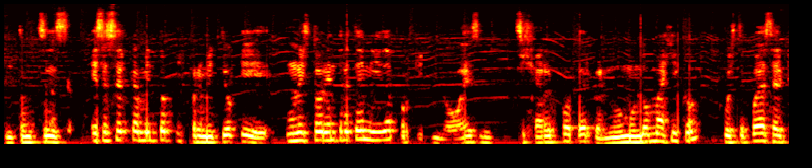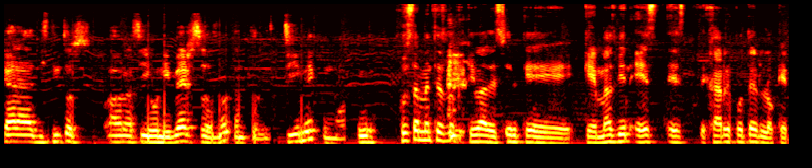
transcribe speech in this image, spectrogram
Entonces, ese acercamiento pues, permitió que una historia entretenida, porque lo es si Harry Potter, pero en un mundo mágico, pues te puede acercar a distintos, ahora sí, universos, ¿no? Tanto de cine como tour. Justamente es lo que te iba a decir, que, que más bien es, es, Harry Potter lo que,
